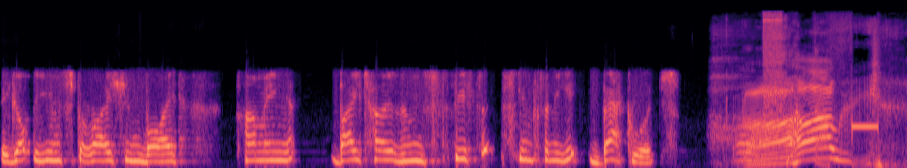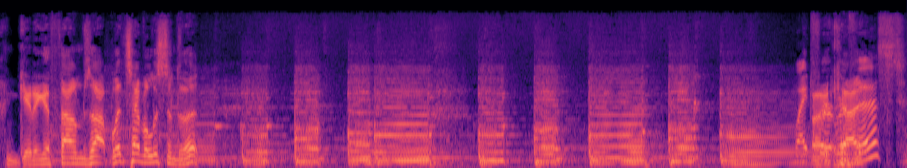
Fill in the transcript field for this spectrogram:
he got the inspiration by humming Beethoven's Fifth Symphony backwards. Oh, getting a thumbs up. Let's have a listen to it. Wait for it Okay. reversed.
